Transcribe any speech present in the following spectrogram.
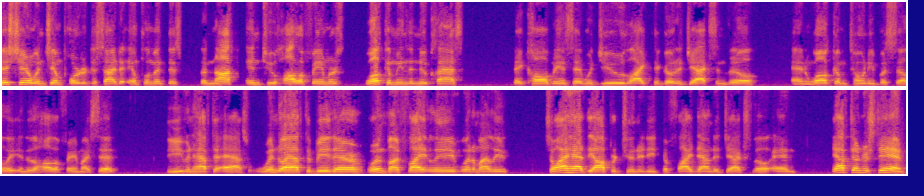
this year, when Jim Porter decided to implement this, the knock into Hall of Famers, welcoming the new class, they called me and said, "Would you like to go to Jacksonville and welcome Tony Boselli into the Hall of Fame?" I said do you even have to ask? When do I have to be there? When's my flight leave? When am I leave? So I had the opportunity to fly down to Jacksonville, and you have to understand,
